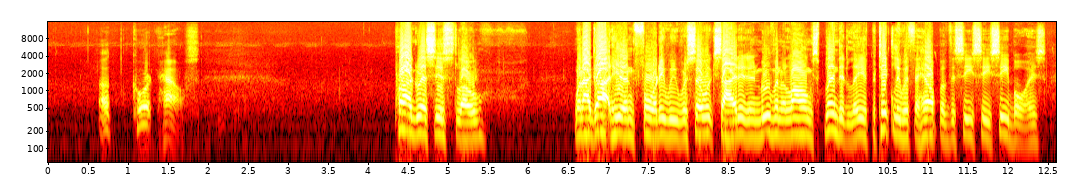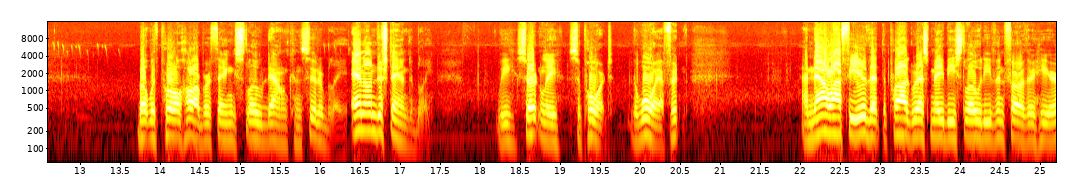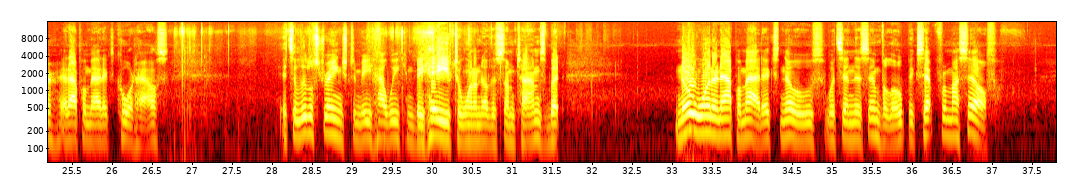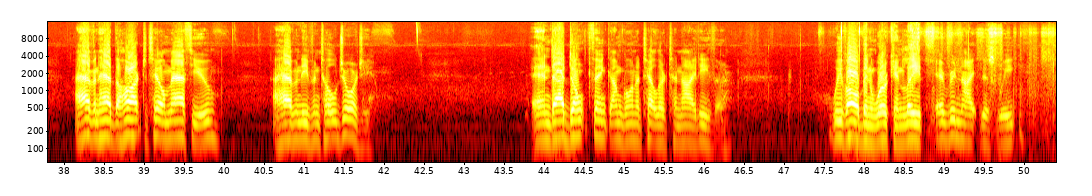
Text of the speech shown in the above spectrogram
a courthouse. Progress is slow. When I got here in 40, we were so excited and moving along splendidly, particularly with the help of the CCC boys. But with Pearl Harbor, things slowed down considerably, and understandably. We certainly support the war effort. And now I fear that the progress may be slowed even further here at Appomattox Courthouse. It's a little strange to me how we can behave to one another sometimes, but no one in Appomattox knows what's in this envelope except for myself. I haven't had the heart to tell Matthew. I haven't even told Georgie. And I don't think I'm going to tell her tonight either. We've all been working late every night this week.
